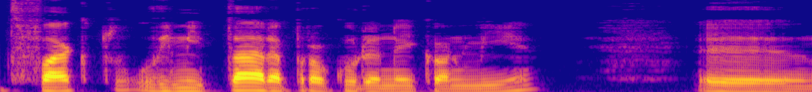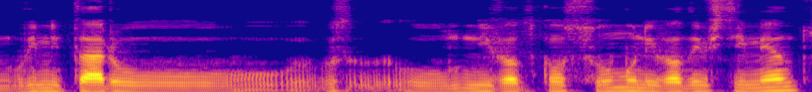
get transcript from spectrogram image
de facto, limitar a procura na economia Uh, limitar o, o, nível de consumo, o nível de investimento,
